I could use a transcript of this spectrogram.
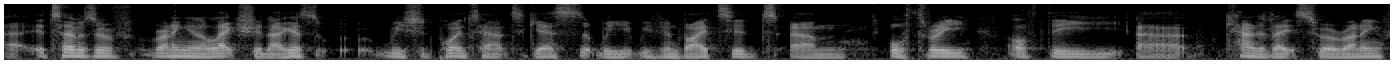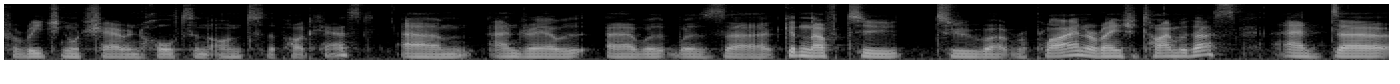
uh, in terms of running an election, I guess we should point out to guests that we we've invited um, all three of the uh, candidates who are running for regional chair in Halton onto the podcast. Um, Andrea uh, was uh, good enough to to uh, reply and arrange a time with us, and uh,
